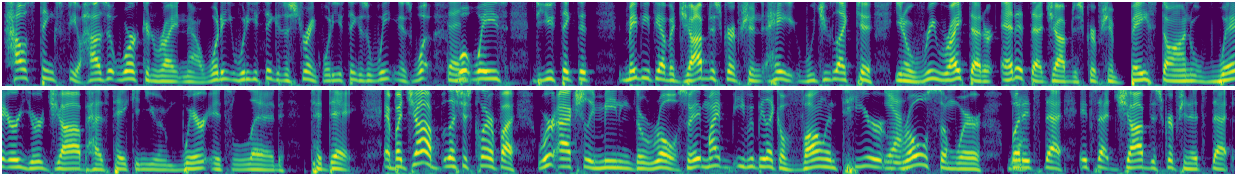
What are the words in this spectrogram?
how's things feel? How's it working right now? What do you what do you think is a strength? What do you think is a weakness? What what ways do you think that maybe if you have a job description, hey, would you like to, you know, rewrite that or edit that job description based on where your job has taken you and where it's led today? And by job, let's just clarify, we're actually meaning the role. So it might even be like a volunteer Yeah. role somewhere, but Yeah. it's that it's that job description, it's that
